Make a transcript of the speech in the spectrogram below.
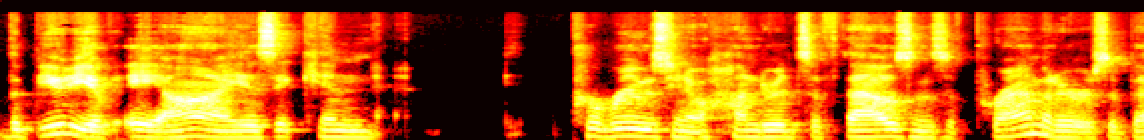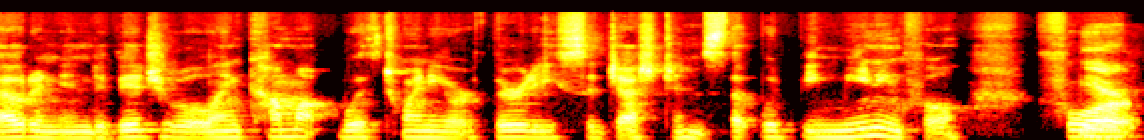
the beauty of AI is it can peruse, you know, hundreds of thousands of parameters about an individual and come up with 20 or 30 suggestions that would be meaningful for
